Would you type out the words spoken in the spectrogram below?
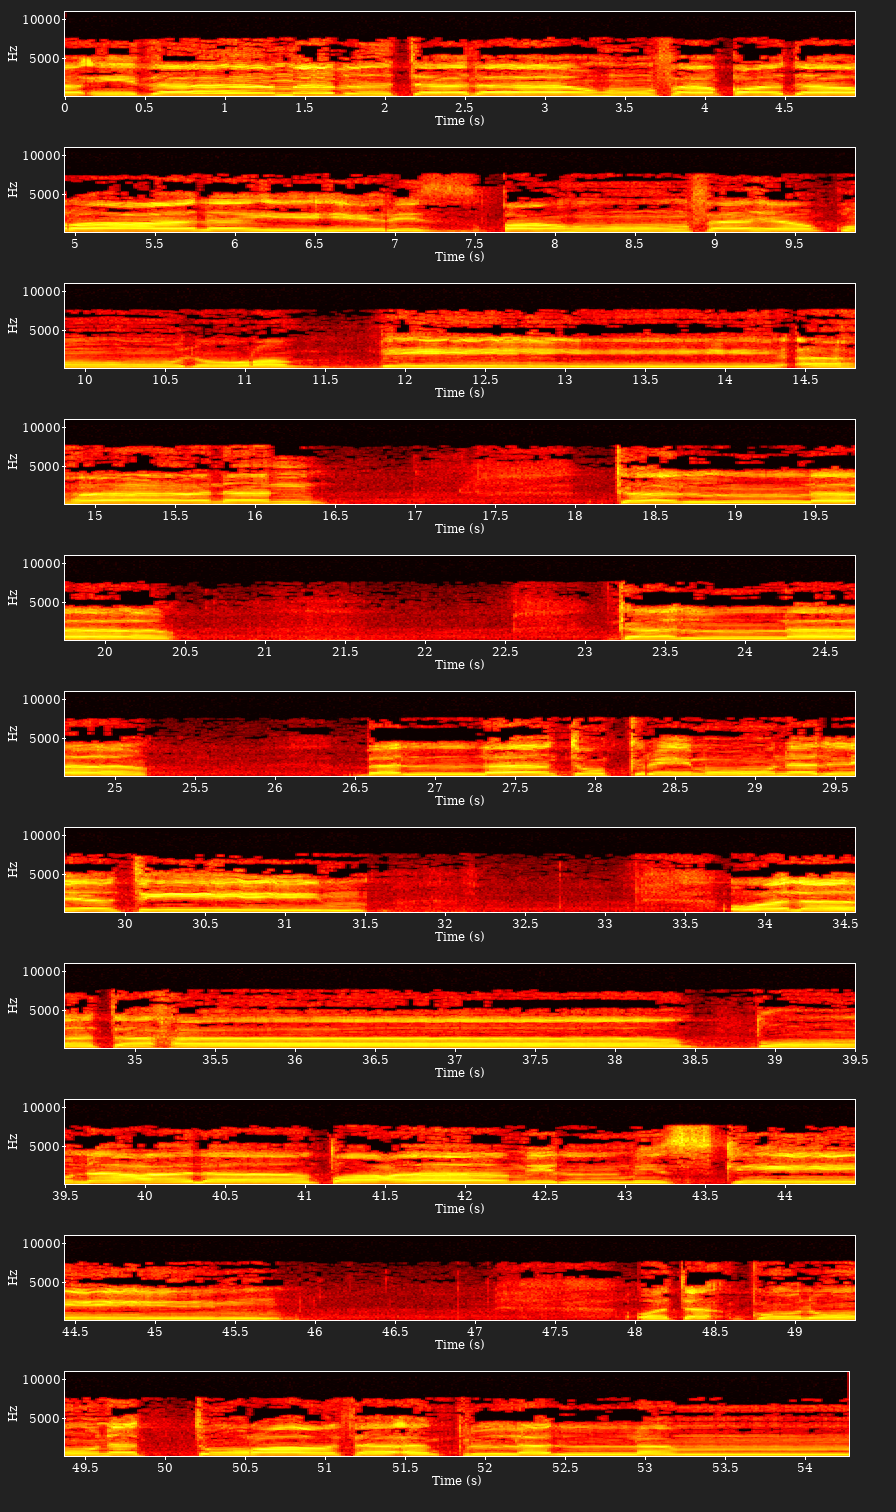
إذا ما ابتلاه فقدر عليه رزقه فيقول ربي أهانن كلا كلا بل لا تكرمون اليتيم ولا تحاضون على طعام المسكين وتأكلون التراث أكلا لما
